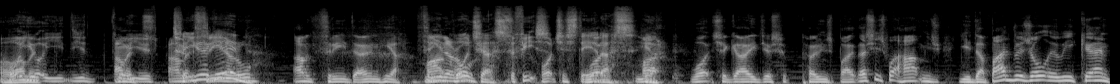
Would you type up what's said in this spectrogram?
Oh, what I'm, you, at, you, you, I'm what at- you, I'm three, at three in a again. row? I'm three down here. Three in Mark, a row. watch us. Defeats. Watch us stay at Watch- us. Mark, Here. watch a guy just pounce back. This is what happens. You had a bad result of the weekend.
